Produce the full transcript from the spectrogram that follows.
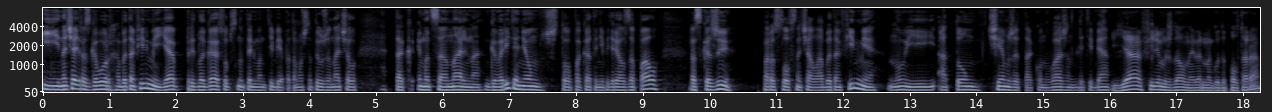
И начать разговор об этом фильме я предлагаю, собственно, Тельман, тебе, потому что ты уже начал так эмоционально говорить о нем, что пока ты не потерял запал, расскажи пару слов сначала об этом фильме, ну и о том, чем же так он важен для тебя. Я фильм ждал, наверное, года полтора,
